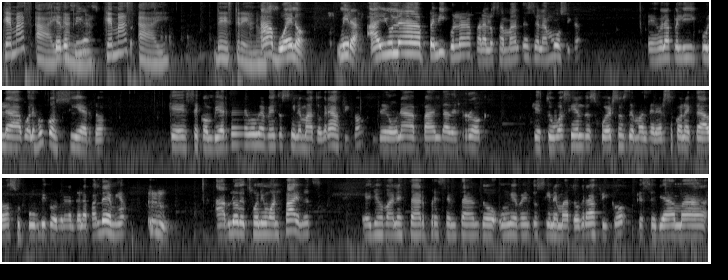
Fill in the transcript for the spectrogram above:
¿Qué más hay? ¿Qué, más hay de estreno? Ah, bueno, mira, hay una película para los amantes de la música. Es una película, bueno, es un concierto que se convierte en un evento cinematográfico de una banda de rock que estuvo haciendo esfuerzos de mantenerse conectado a su público durante la pandemia. Hablo de 21 Pilots. Ellos van a estar presentando un evento cinematográfico que se llama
